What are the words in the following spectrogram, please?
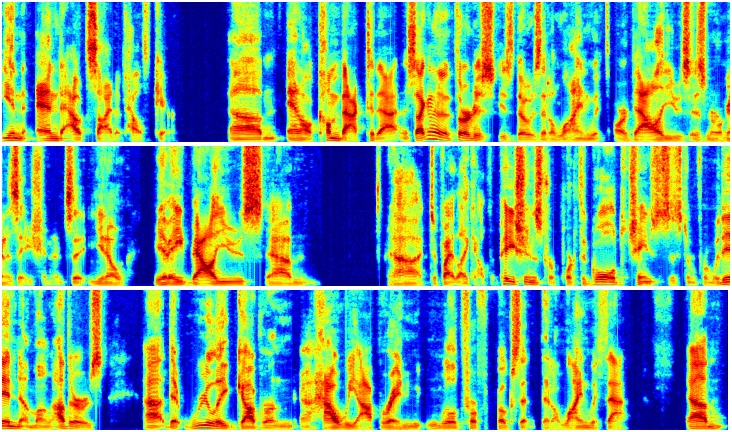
in and outside of healthcare. Um, and I'll come back to that. And the second and the third is is those that align with our values as an organization. It's a, you know we have eight values um, uh, to fight like health of patients, to report the goal, to change the system from within, among others uh, that really govern uh, how we operate. And we, we, look for folks that that align with that. Um,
